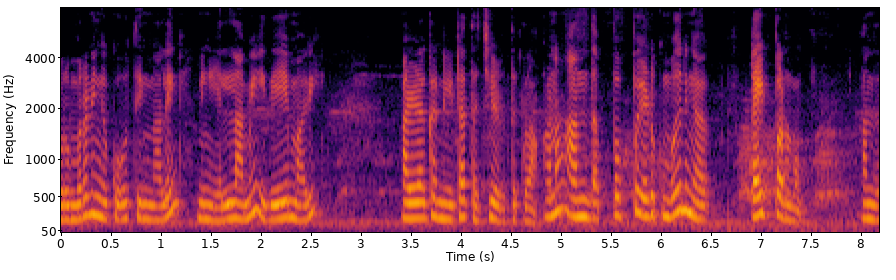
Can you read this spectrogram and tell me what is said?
ஒரு முறை நீங்கள் கோத்திங்கனாலே நீங்கள் எல்லாமே இதே மாதிரி அழகாக நீட்டாக தைச்சி எடுத்துக்கலாம். ஆனால் அந்த அப்பப்போ எடுக்கும்போது நீங்கள் டைட் பண்ணணும். அந்த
